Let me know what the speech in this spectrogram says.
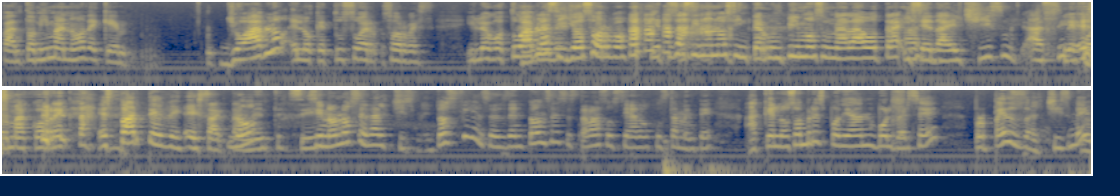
pantomima, ¿no? De que yo hablo en lo que tú sorbes. Y luego tú hablas y yo sorbo. Y entonces así no nos interrumpimos una a la otra y Así. se da el chisme. Así de es. forma correcta. Es parte de. Exactamente, ¿no? sí. Si no, no se da el chisme. Entonces, fíjense, desde entonces estaba asociado justamente a que los hombres podían volverse propensos al chisme.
